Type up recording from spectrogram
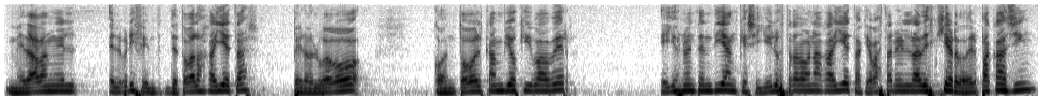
Me daban el, el briefing de todas las galletas, pero luego, con todo el cambio que iba a haber, ellos no entendían que si yo ilustraba una galleta que va a estar en el lado izquierdo del packaging,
